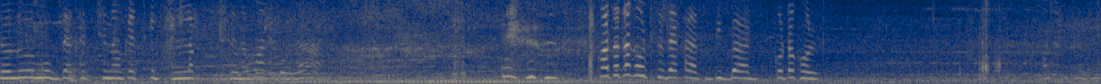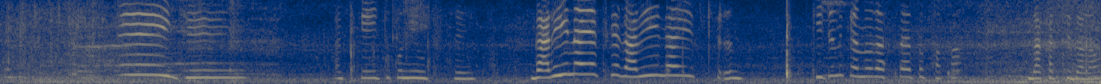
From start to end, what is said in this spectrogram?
দলু মুখ দেখাচ্ছে না ওকে আজকে ভালো লাগছে না। কত টাকা উঠছে দেখা দিব্যা কোটা খোল। এই যে আজকে এইটুকুনি উঠছে। গাড়ি নাই আজকে গাড়ি নাই। কি জানি কেন রাস্তা এত ফাঁকা? দেখাচ্ছি দাঁড়াও।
